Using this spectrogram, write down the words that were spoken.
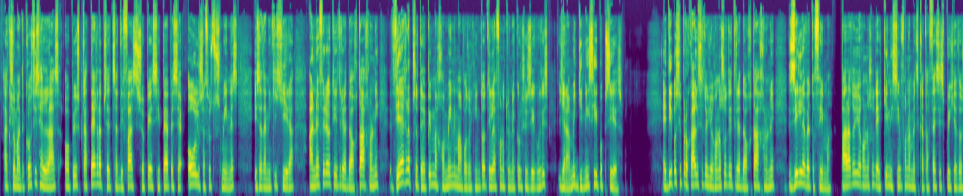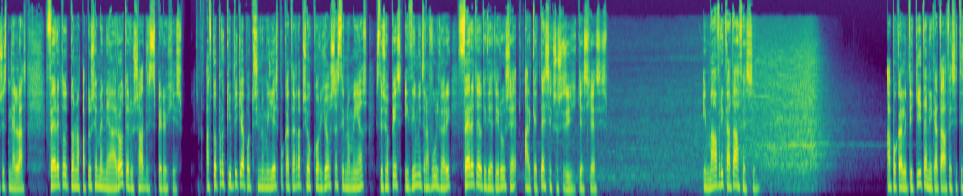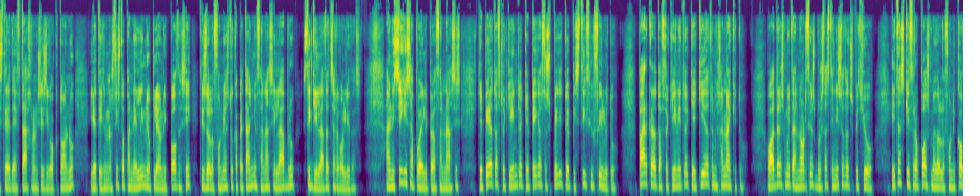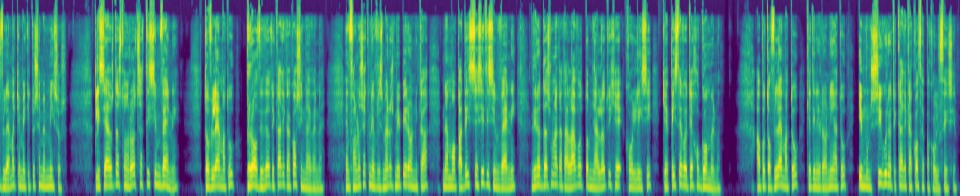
Αξιωματικός της Ελλάς, ο οποίος κατέγραψε τις αντιφάσεις τι οποίες υπέπεσε όλους αυτούς τους μήνες, η σατανική χείρα, ανέφερε ότι η 38χρονη διέγραψε το επίμαχο μήνυμα από το κινητό τηλέφωνο του νεκρού συζύγου της για να μην κινήσει υποψίες. Εντύπωση προκάλεσε το γεγονός ότι η 38χρονη ζήλευε το θύμα, παρά το γεγονός ότι εκείνη, σύμφωνα με τις καταθέσεις που είχε δώσει στην Ελλάδα, φέρεται ότι τον απατούσε με νεαρότερους άντρες της περιοχής. Αυτό προκύπτει και από τις συνομιλίες που κατάγραψε ο κοριός της αστυνομίας, στις οποίες η Δήμητρα Βούλγαρη φέρεται ότι διατηρούσε αρκετές εξωσυζυγικές σχέσεις. Η μαύρη κατάθεση. Αποκαλυπτική ήταν η κατάθεση της 37χρονη σύζυγοκτόνου για τη γνωστή στο Πανελλήνιο πλέον υπόθεση της δολοφονίας του καπετάνιου Θανάση Λάμπρου στην κοιλάδα της Αργολίδας. Ανησύγησα που έλειπε ο Θανάσης και πήρα το αυτοκίνητο και πήγα στο σπίτι του επιστήθιου φίλου του. Πάρκαρα το αυτοκίνητο και εκεί είδα το μηχανάκι του. Ο άντρας μου ήταν όρθιος μπροστά στην είσοδο του σπιτιού. Ήταν σκυθροπός με δολοφονικό βλέμμα και με κοιτούσε με μίσος. Πλησιάζοντας τον ρώτησα τι συμβαίνει. Το βλέμμα του πρόδιδε ότι κάτι κακό συνέβαινε. Εμφανώς εκνευρισμένος μου είπε ηρωνικά να μου απαντήσεις εσύ τι συμβαίνει, δίνοντάς μου να καταλάβω ότι το μυαλό του είχε κολλήσει και πίστευε ότι έχω γκόμενο. Από το βλέμμα του και την ηρωνία του ήμουν σίγουρη ότι κάτι κακό θα επακολουθήσει.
